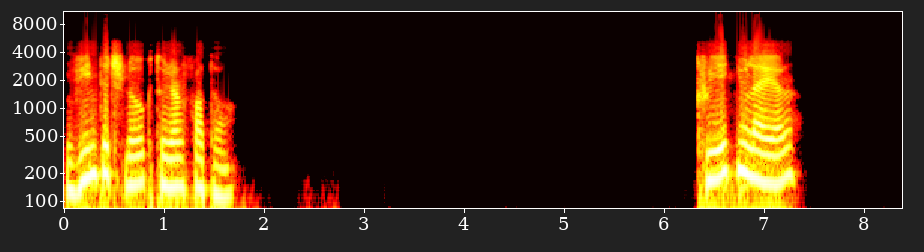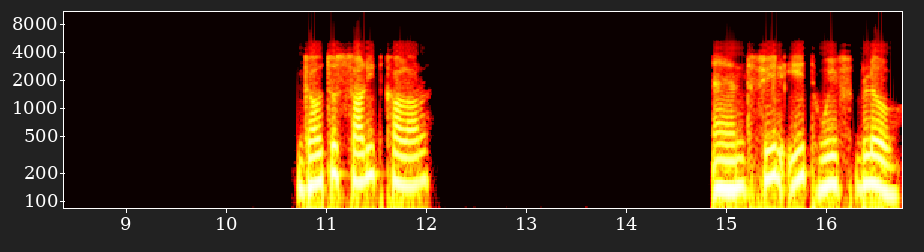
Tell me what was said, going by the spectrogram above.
vintage look to your photo. Create new layer go to solid color and fill it with blue.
